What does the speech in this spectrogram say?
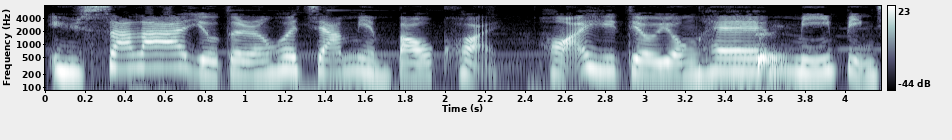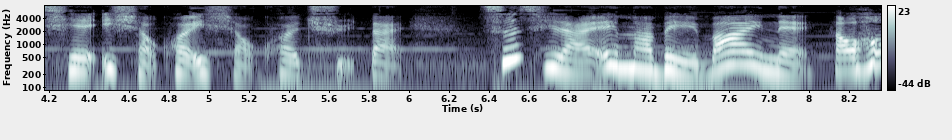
与沙拉有的人会加面包块。好，阿姨就用黑米饼切一小块一小块取代，吃起来哎嘛袂歹呢。然后，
